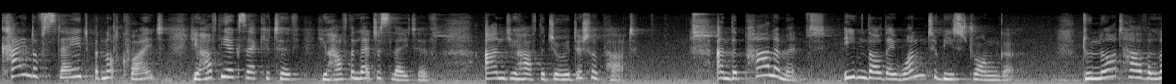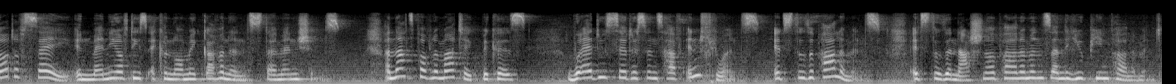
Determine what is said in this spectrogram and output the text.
kind of state, but not quite, you have the executive, you have the legislative, and you have the judicial part. And the parliament, even though they want to be stronger, do not have a lot of say in many of these economic governance dimensions. And that's problematic because where do citizens have influence? It's through the parliaments. It's through the national parliaments and the European Parliament.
